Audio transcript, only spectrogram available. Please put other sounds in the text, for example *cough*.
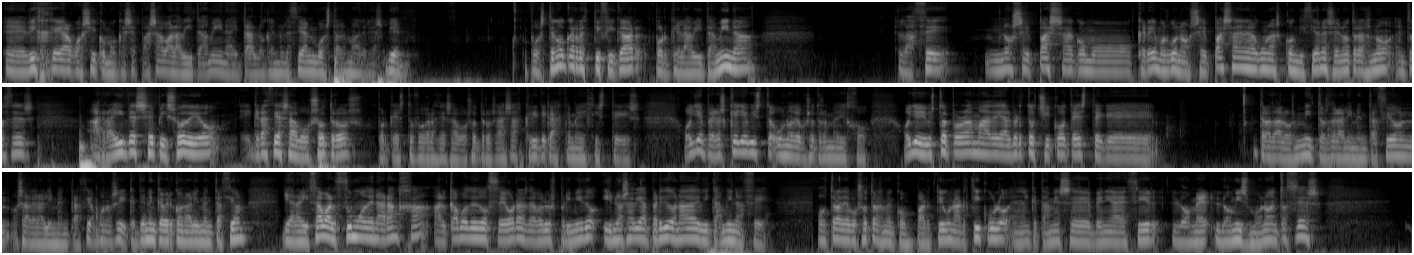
eh, dije algo así como que se pasaba la vitamina y tal, lo que nos decían vuestras madres. Bien, pues tengo que rectificar porque la vitamina, la C, no se pasa como creemos. Bueno, se pasa en algunas condiciones, en otras no. Entonces, a raíz de ese episodio, gracias a vosotros, porque esto fue gracias a vosotros, a esas críticas que me dijisteis, oye, pero es que yo he visto, uno de vosotros me dijo, oye, he visto el programa de Alberto Chicote este que trata los mitos de la alimentación, o sea, de la alimentación, bueno, sí, que tienen que ver con la alimentación, y analizaba el zumo de naranja al cabo de 12 horas de haberlo exprimido y no se había perdido nada de vitamina C. Otra de vosotras me compartió un artículo en el que también se venía a decir lo, lo mismo, ¿no? Entonces,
